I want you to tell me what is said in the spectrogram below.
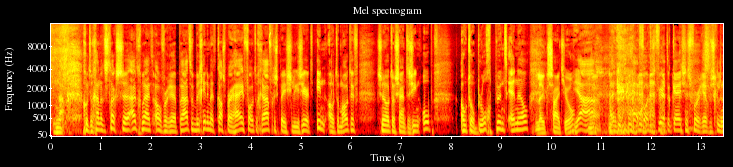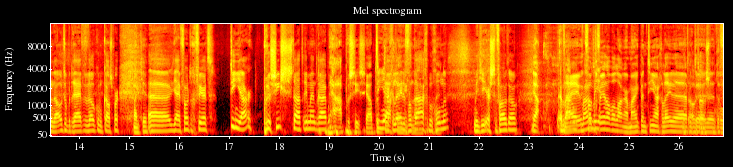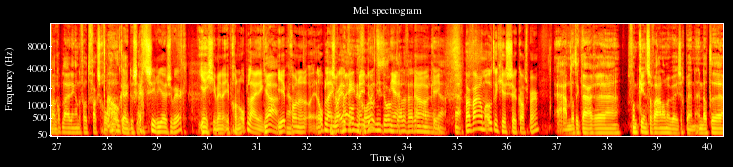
Nou, goed, we gaan het straks eh, uitgebreid over eh, praten. We beginnen met Casper Heij, fotograaf gespecialiseerd in automotive. Zijn auto's zijn te zien op autoblog.nl. Leuk site, joh. Ja, hij fotografeert occasions voor verschillende autobedrijven. Welkom, Casper. Dank je. Eh, jij fotografeert tien jaar, precies, staat er in mijn draaiboek. Ja, precies. Ja, op de Tien jaar geleden vandaag begonnen met je eerste foto. Ja, En waarom- nee, ik waarom ben fotografeer al wel langer, maar ik ben tien jaar geleden heb ik de, vakopleiding aan de fotovakschool. Oh, oké, dus echt serieuze werk. Jeetje, je, bent, je hebt gewoon een opleiding. Ja, je hebt ja. gewoon een, een opleiding waar ook je veel mee hoor. doet. Niet doorvertellen verder, Oh, maar, oké. ja, ja. Maar waarom autootjes, eh, Casper? Ja, omdat ik daar eh, van kinds af aan al mee bezig ben. En dat, eh,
